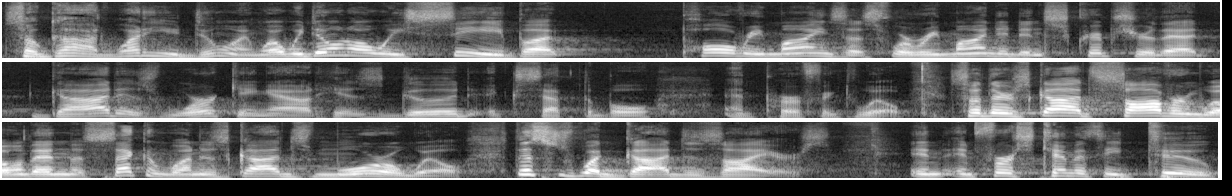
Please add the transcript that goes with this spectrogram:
So, God, what are you doing? Well, we don't always see, but Paul reminds us, we're reminded in Scripture that God is working out his good, acceptable, and perfect will. So there's God's sovereign will, and then the second one is God's moral will. This is what God desires. In, in 1 Timothy 2,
